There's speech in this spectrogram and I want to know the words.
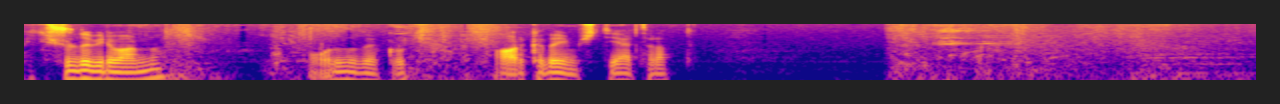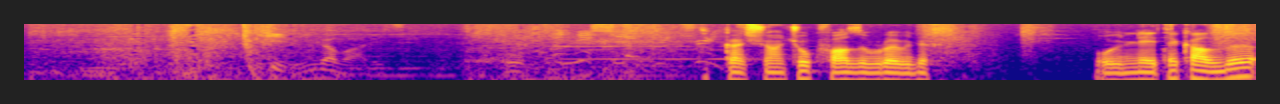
Peki şurada biri var mı? Orada da yok. Arkadaymış diğer tarafta. Dikkat şu an çok fazla vurabilir. Oyun late kaldı.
